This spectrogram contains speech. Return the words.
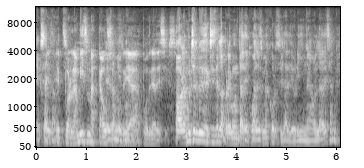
Exactamente. eh, eh, por la misma causa, la podría, podría decirse. Ahora, muchas veces existe la pregunta de cuál es mejor, si la de orina o la de sangre.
